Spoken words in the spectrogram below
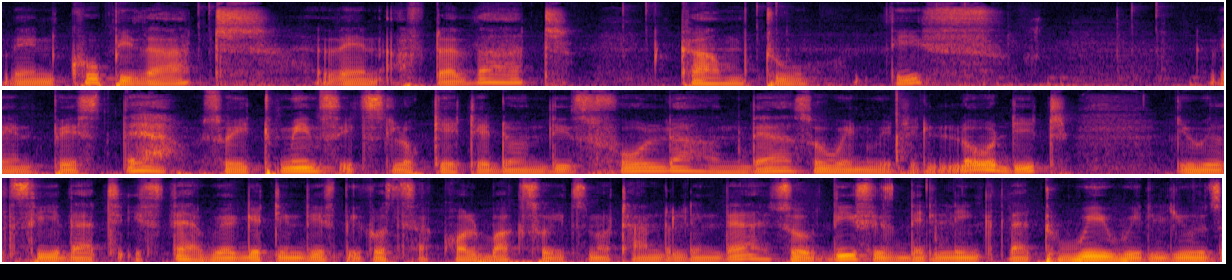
Then copy that. Then after that come to this. Then paste there. So it means it's located on this folder and there. So when we reload it you will see that it's there. We are getting this because it's a callback so it's not handling there. So this is the link that we will use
